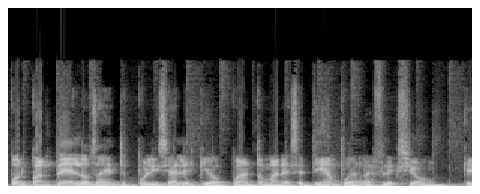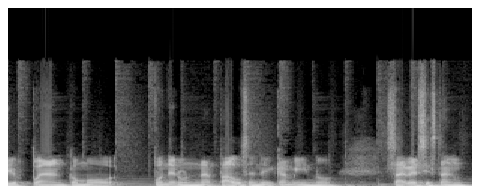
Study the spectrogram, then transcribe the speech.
por parte de los agentes policiales que ellos puedan tomar ese tiempo de reflexión, que ellos puedan como poner una pausa en el camino, saber si están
